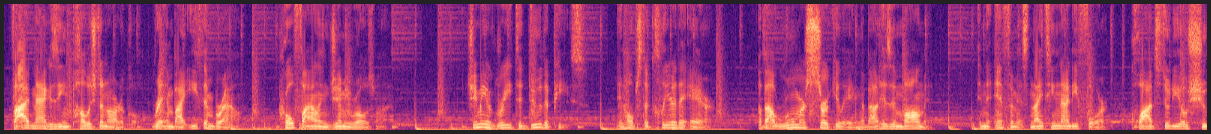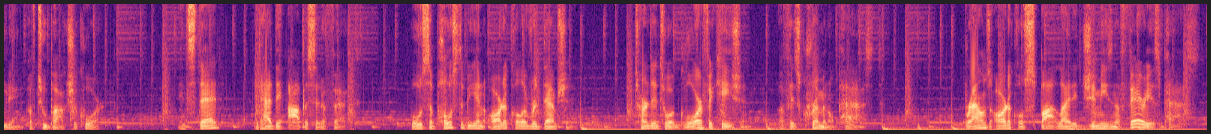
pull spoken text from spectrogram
Vibe magazine published an article written by Ethan Brown profiling Jimmy Rosemond. Jimmy agreed to do the piece in hopes to clear the air about rumors circulating about his involvement in the infamous 1994 Quad Studio shooting of Tupac Shakur. Instead, it had the opposite effect. What was supposed to be an article of redemption turned into a glorification of his criminal past. Brown's article spotlighted Jimmy's nefarious past,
